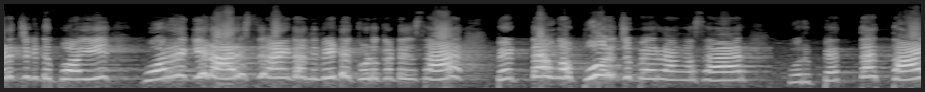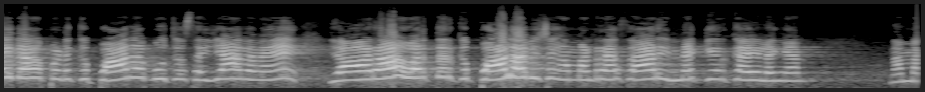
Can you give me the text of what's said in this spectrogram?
அடிச்சுக்கிட்டு போய் ஒரு கிலோ அரிசி வாங்கிட்டு வந்து வீட்டுக்கு கொடுக்கட்டும் சார். பெத்தவங்க பூரிச்சு போயிடுவாங்க சார். ஒரு பெத்த தாய் தகப்பனுக்கு பாத பூஜை செய்யாதவன் யாரோ ஒருத்தருக்கு பாலாபிஷேகம் பண்றான் சார் இன்னைக்கு இருக்க இளைஞன். நம்ம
